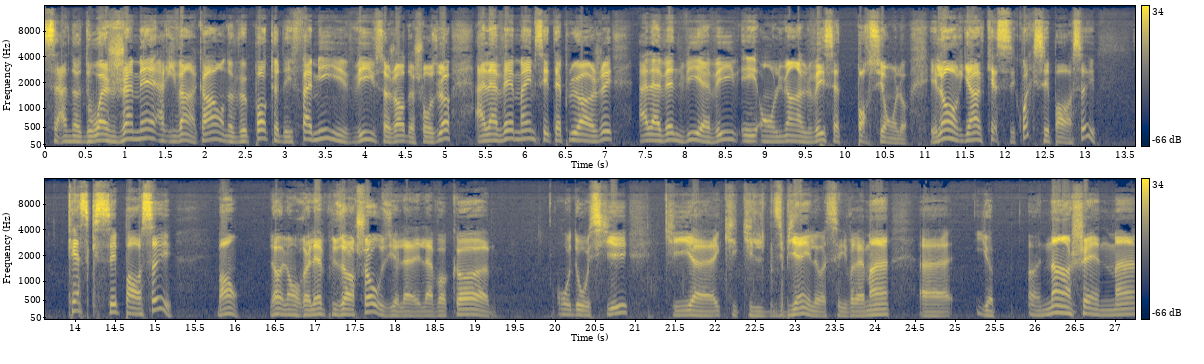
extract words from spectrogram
Ça ne doit jamais arriver encore. On ne veut pas que des familles vivent ce genre de choses-là. Elle avait, même si était plus âgée, elle avait une vie à vivre et on lui a enlevé cette portion-là. Et là, on regarde, c'est quoi qui s'est passé? Qu'est-ce qui s'est passé? Bon, là, on relève plusieurs choses. Il y a l'avocat euh, au dossier qui, euh, qui, qui, le dit bien, là. C'est vraiment, euh, il y a un enchaînement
